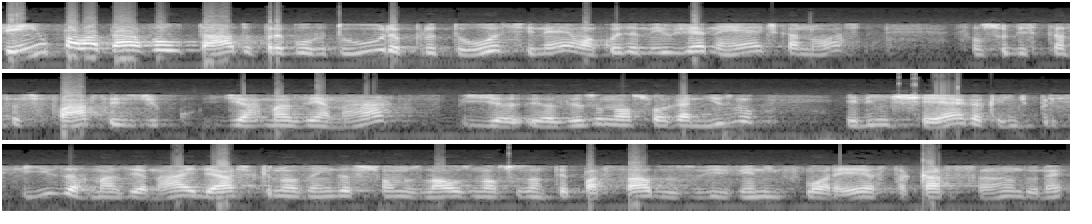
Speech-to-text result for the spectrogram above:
tem o paladar voltado para gordura, para o doce, né? uma coisa meio genética nossa. São substâncias fáceis de, de armazenar e, e às vezes o nosso organismo ele enxerga que a gente precisa armazenar, ele acha que nós ainda somos lá os nossos antepassados vivendo em floresta, caçando, né?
